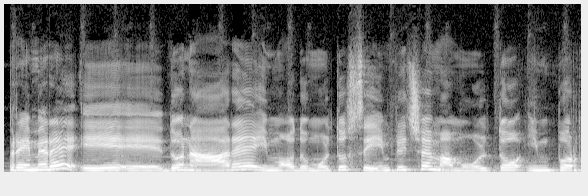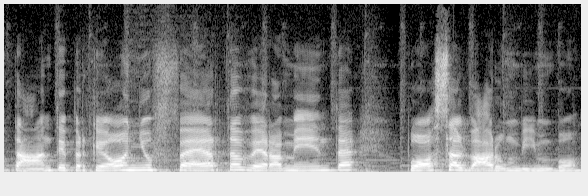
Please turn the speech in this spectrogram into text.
premere e, donare in modo molto semplice ma molto importante perché ogni offerta veramente può salvare un bimbo.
